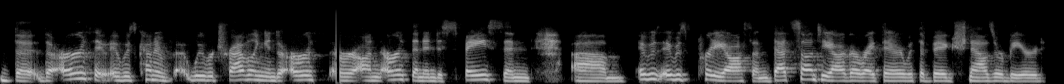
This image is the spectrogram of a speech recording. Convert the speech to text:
the the earth it, it, was kind of we were traveling into earth or on earth and into space and um, it was it was pretty awesome. That's santiago right there with the big schnauzer beard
